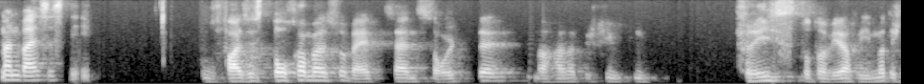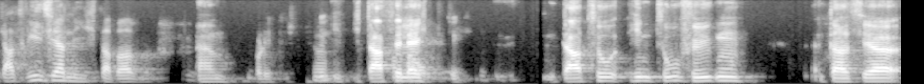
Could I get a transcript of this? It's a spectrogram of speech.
man weiß es nie. Und falls es doch einmal so weit sein sollte, nach einer bestimmten Frist oder wie auch immer, die Stadt will es ja nicht, aber ähm, politisch. Ja. Ich darf vielleicht dazu hinzufügen, dass ja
